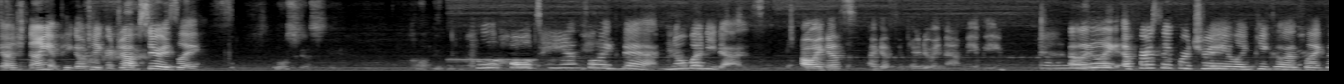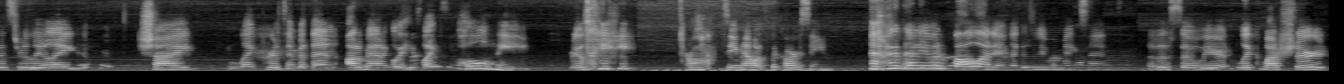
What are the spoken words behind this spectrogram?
Gosh dang it, Pico, take your job seriously. Who holds hands like that? Nobody does. Oh, I guess, I guess if you're doing that, maybe. I like, like, at first they portray, like, Pico as, like, this really, like, shy, like, person, but then automatically he's like, hold me. Really? oh, see, now it's the car scene. How did that even fall on him? That doesn't even make sense. That is so weird. Lick my shirt.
